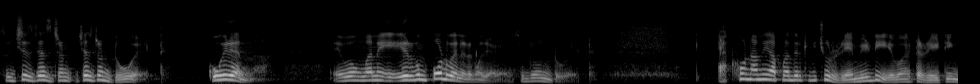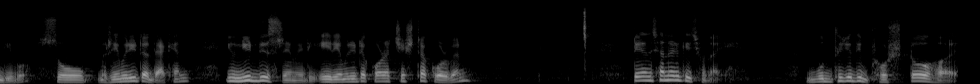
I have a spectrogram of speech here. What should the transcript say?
So just just just don't do it কইরেন না। এবং মানে এরকম পড়বেন এরকম জায়গায়। সো ডোন্ট ডু ইট এখন আমি আপনাদেরকে কিছু রেমেডি এবং একটা রেটিং দিব। সো রেমেডিটা দেখেন। ইউ নিড দিস রেমেডি এই রেমেডিটা করার চেষ্টা করবেন। টেনশনের কিছু নাই। বুদ্ধি যদি ভ্রষ্টও হয়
